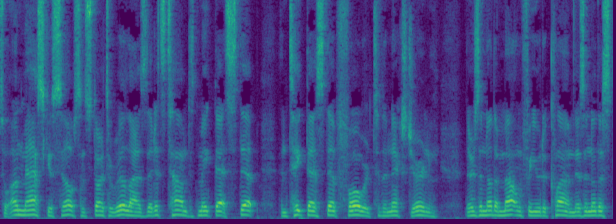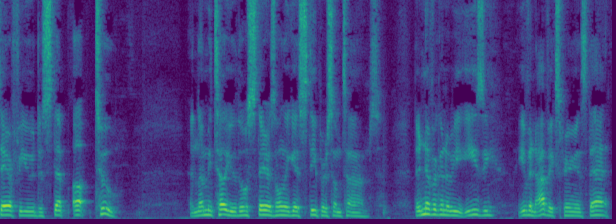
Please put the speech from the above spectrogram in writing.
So unmask yourselves and start to realize that it's time to make that step and take that step forward to the next journey. There's another mountain for you to climb, there's another stair for you to step up to. And let me tell you, those stairs only get steeper sometimes. They're never going to be easy. Even I've experienced that.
